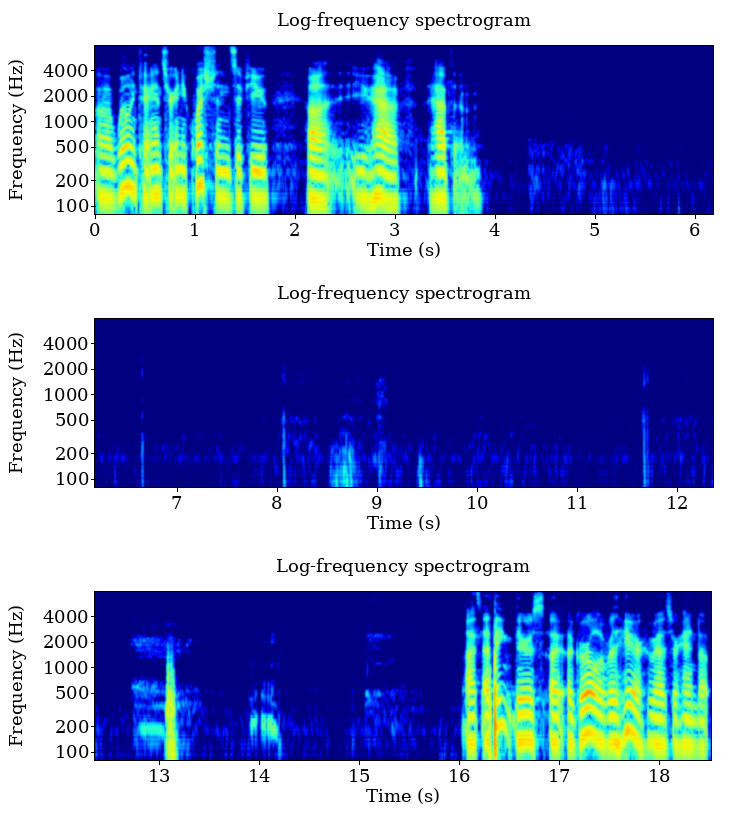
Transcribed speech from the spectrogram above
I'm uh, willing to answer any questions if you, uh, you have, have them. I, I think there's a, a girl over here who has her hand up.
